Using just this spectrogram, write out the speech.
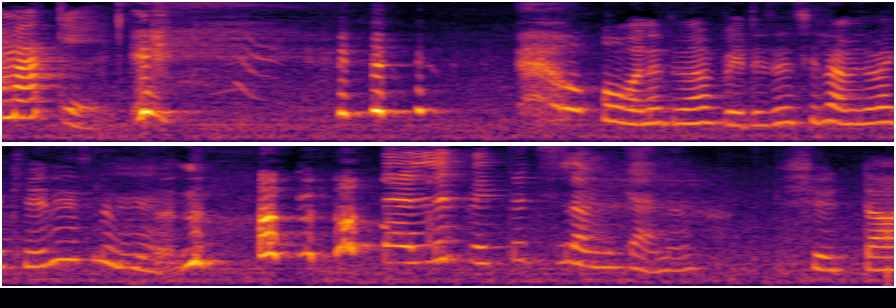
আমাকে। ও মানে তোমার পেটে যে ছিল আমি তোমায় খেয়ে নিয়েছিলাম কি? জানো তাহলে পেটে ছিলাম কেন? সেটা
